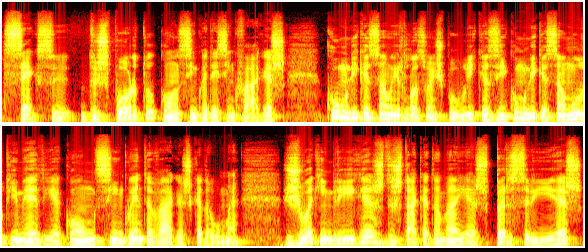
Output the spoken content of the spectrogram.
Segue-se Desporto, com 55 vagas, Comunicação e Relações Públicas e Comunicação Multimédia, com 50 vagas cada uma. Joaquim Brigas destaca também as parcerias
